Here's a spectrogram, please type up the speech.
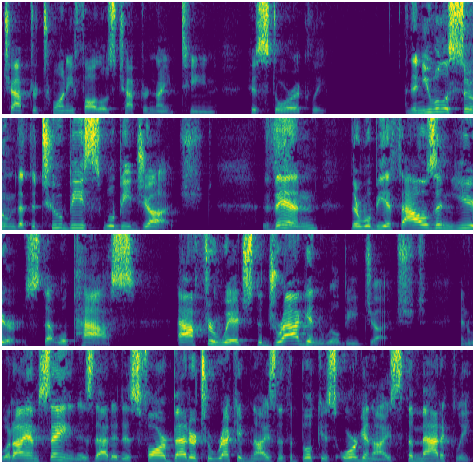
chapter 20 follows chapter 19 historically, then you will assume that the two beasts will be judged. Then there will be a thousand years that will pass, after which the dragon will be judged. And what I am saying is that it is far better to recognize that the book is organized thematically.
